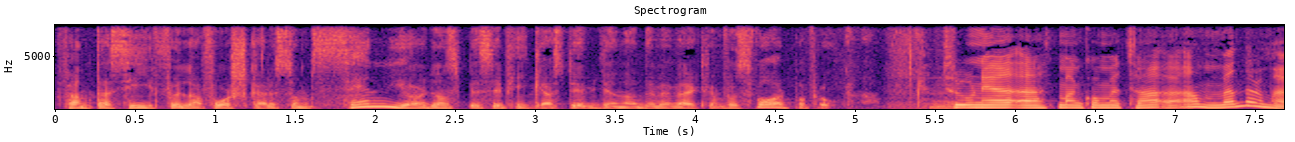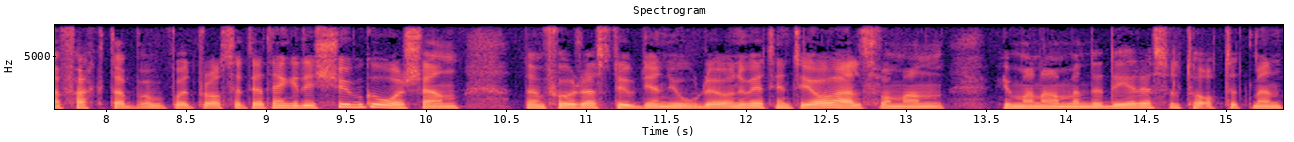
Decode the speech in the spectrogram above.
fantasifulla forskare som sen gör de specifika studierna där vi verkligen får svar på frågorna. Mm. Tror ni att man kommer ta, använda de här fakta på på ett bra sätt? Jag tänker det är 20 år sedan den förra studien gjorde och nu vet inte jag alls vad man, hur man använder det resultatet men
